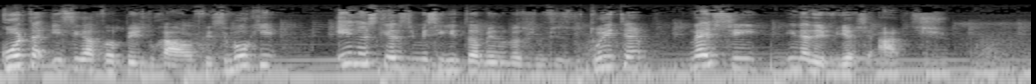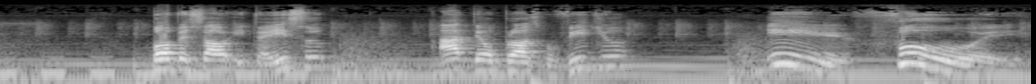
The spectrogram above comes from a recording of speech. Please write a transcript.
Curta e siga a fanpage do canal no Facebook e não esqueça de me seguir também nos meus perfis do Twitter, na Steam e na DeviantArt. Bom pessoal, então é isso. Até o próximo vídeo e fui!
